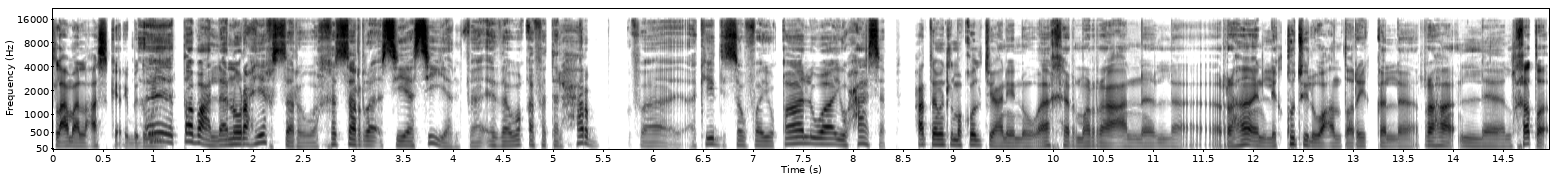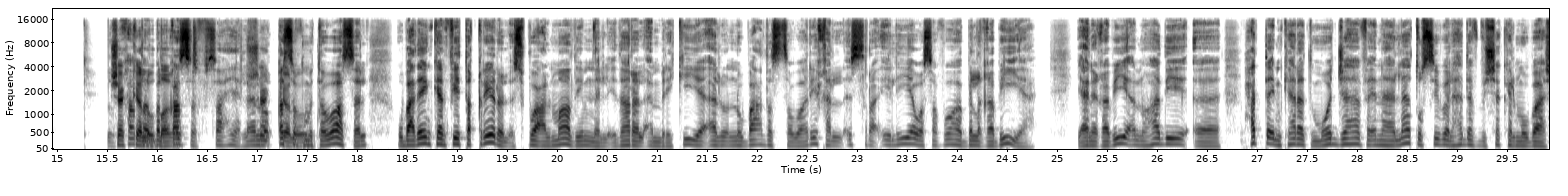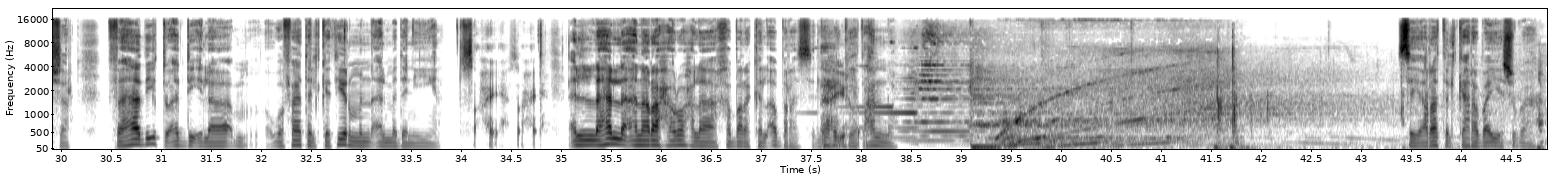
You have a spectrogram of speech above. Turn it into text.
مواصله العمل العسكري بدون. إيه طبعا لأنه راح يخسر وخسر سياسيا فإذا وقفت الحرب فأكيد سوف يقال ويحاسب. حتى مثل ما قلت يعني إنه آخر مرة عن ال- الرهائن اللي قتلوا عن طريق الرها الخطأ شكلوا ضغط بالقصف صحيح لأنه القصف متواصل. وبعدين كان في تقرير الأسبوع الماضي من الإدارة الأمريكية قالوا إنه بعض الصواريخ الإسرائيلية وصفوها بالغبية. يعني غبية إنه هذه آه، حتى إن كانت موجهة فإنها لا تصيب الهدف بشكل مباشر. فهذه تؤدي إلى وفاة الكثير من المدنيين. صحيح صحيح. هلا أنا راح أروح على خبرك الأبرز اللي أيوه. حكيت عنه؟ السيارات الكهربائية بقى؟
